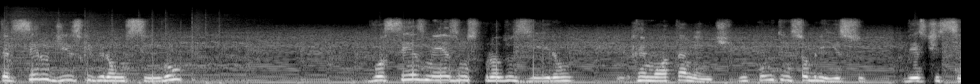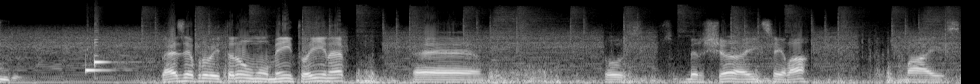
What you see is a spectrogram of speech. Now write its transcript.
terceiro disco e virou um single. Vocês mesmos produziram remotamente. Me contem sobre isso deste single. Wesley, aproveitando um momento aí, né? É. Merchan aí, sei lá. Mas.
